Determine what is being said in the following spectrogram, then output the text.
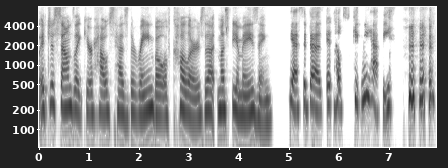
It just sounds like your house has the rainbow of colors. That must be amazing. Yes, it does. It helps keep me happy.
